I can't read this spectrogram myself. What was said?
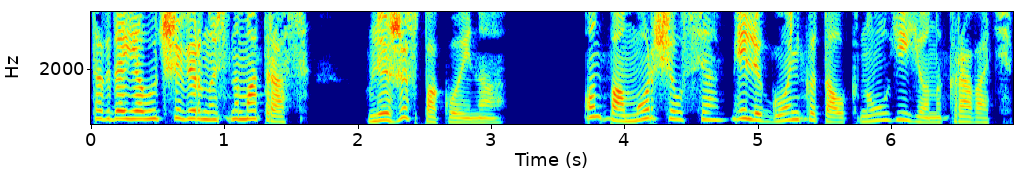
«Тогда я лучше вернусь на матрас. Лежи спокойно». Он поморщился и легонько толкнул ее на кровать.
